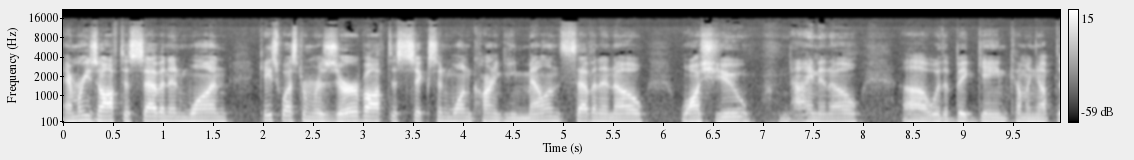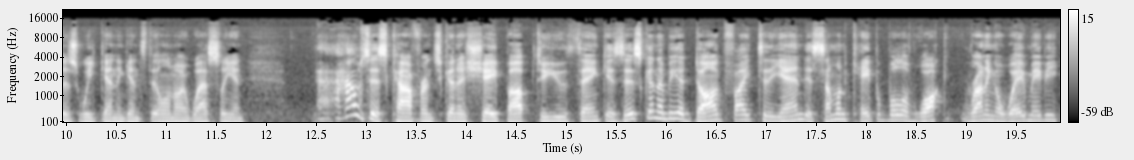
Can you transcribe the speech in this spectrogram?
Emory's off to seven and one. Case Western Reserve off to six and one. Carnegie Mellon seven and zero. Oh. Wash U nine and zero oh, uh, with a big game coming up this weekend against Illinois Wesleyan how's this conference going to shape up? Do you think is this going to be a dogfight to the end? Is someone capable of walk running away maybe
